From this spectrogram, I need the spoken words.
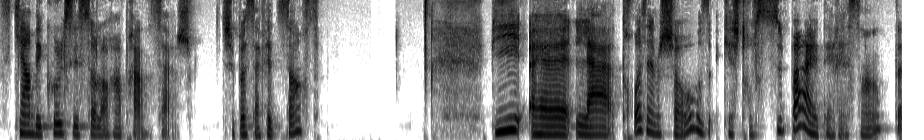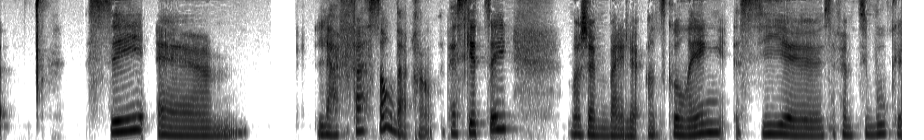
Ce qui en découle, c'est ça leur apprentissage. Je ne sais pas si ça fait du sens. Puis euh, la troisième chose que je trouve super intéressante, c'est euh, la façon d'apprendre. Parce que, tu sais, moi, j'aime bien le unschooling. Si euh, ça fait un petit bout que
